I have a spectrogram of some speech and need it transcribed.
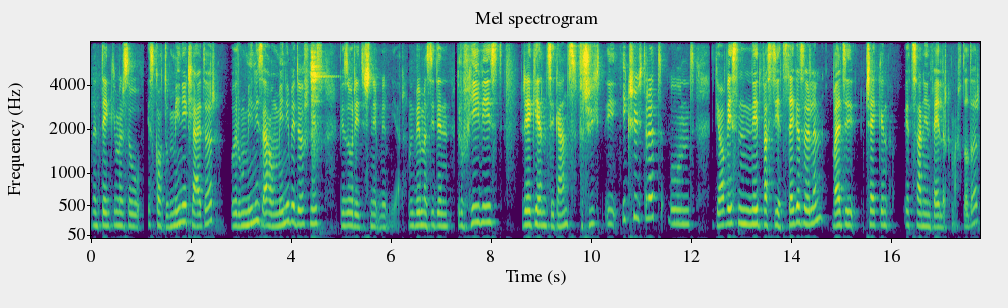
Dann denke ich mir so, es geht um meine Kleider oder um meine Sachen, um meine Bedürfnisse. Wieso redest du nicht mit mir? Und wenn man sie dann darauf hinweist, reagieren sie ganz eingeschüchtert und ja, wissen nicht, was sie jetzt sagen sollen, weil sie checken, jetzt habe ich einen Fehler gemacht, oder?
